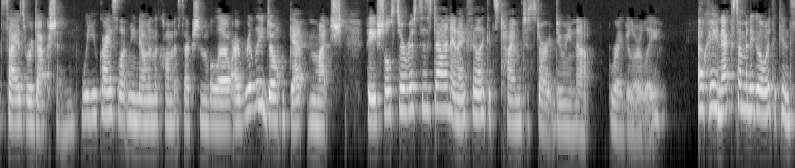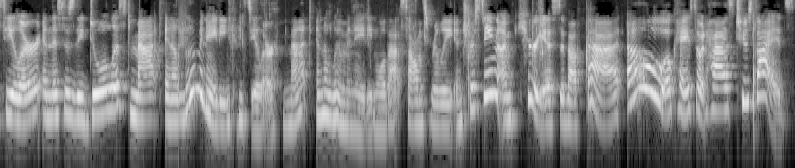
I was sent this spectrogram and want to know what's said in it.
size reduction? Will you guys let me know in the comment section below? I really don't get much facial services done, and I feel like it's time to start doing that regularly. Okay, next I'm gonna go with a concealer, and this is the Dualist Matte and Illuminating Concealer. Matte and Illuminating. Well, that sounds really interesting. I'm curious about that. Oh, okay, so it has two sides.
